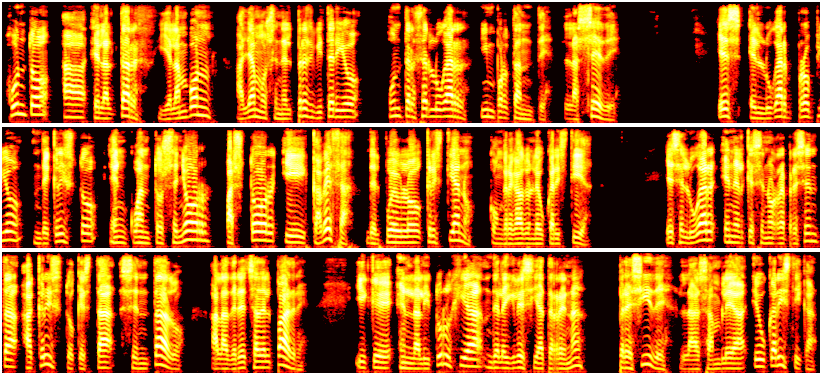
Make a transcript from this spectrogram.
Junto a el altar y el ambón hallamos en el presbiterio un tercer lugar importante, la sede. Es el lugar propio de Cristo en cuanto Señor, pastor y cabeza del pueblo cristiano congregado en la Eucaristía. Es el lugar en el que se nos representa a Cristo que está sentado a la derecha del Padre y que en la liturgia de la Iglesia terrena preside la asamblea eucarística.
